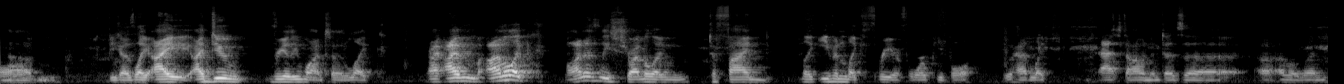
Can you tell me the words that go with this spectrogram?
Um, because like I I do really want to like I, I'm I'm like honestly struggling to find like even like three or four people who had like Ash Dominant as a, a of a win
